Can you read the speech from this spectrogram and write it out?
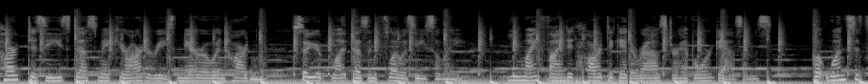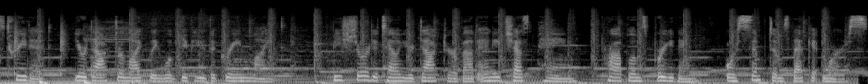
Heart disease does make your arteries narrow and harden, so your blood doesn't flow as easily. You might find it hard to get aroused or have orgasms. But once it's treated, your doctor likely will give you the green light. Be sure to tell your doctor about any chest pain, problems breathing, or symptoms that get worse.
